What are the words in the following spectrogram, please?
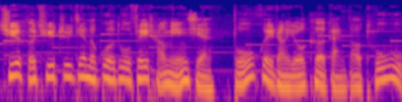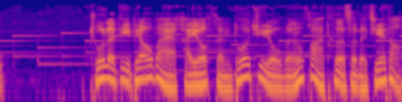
区和区之间的过渡非常明显，不会让游客感到突兀。除了地标外，还有很多具有文化特色的街道，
